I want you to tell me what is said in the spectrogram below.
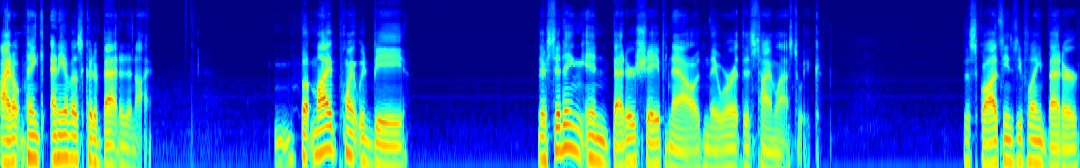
I don't think any of us could have batted an eye. But my point would be they're sitting in better shape now than they were at this time last week. The squad seems to be playing better.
